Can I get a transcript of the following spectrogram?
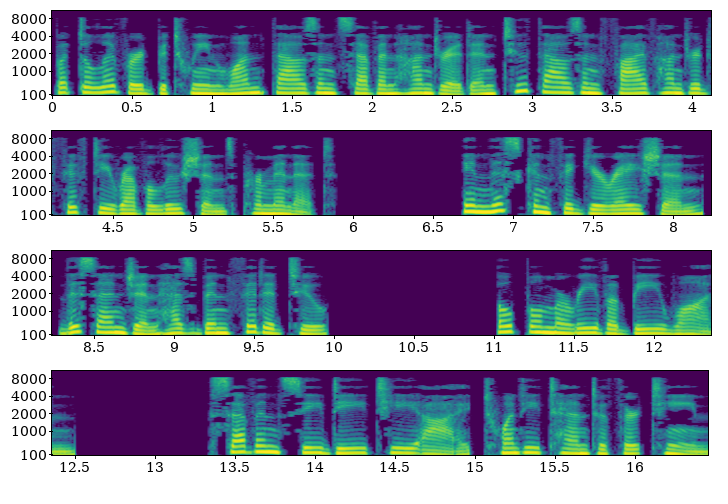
but delivered between 1700 and 2550 revolutions per minute. In this configuration, this engine has been fitted to Opel Meriva B1 7 CDTI 2010 to 13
